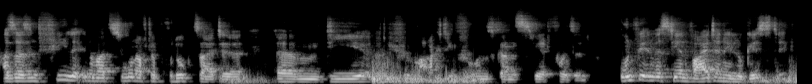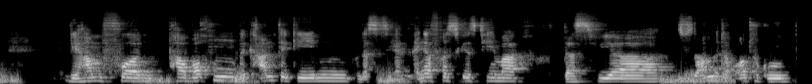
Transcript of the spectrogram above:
Also da sind viele Innovationen auf der Produktseite, ähm, die natürlich für Marketing für uns ganz wertvoll sind. Und wir investieren weiter in die Logistik wir haben vor ein paar Wochen bekannt gegeben, und das ist ja ein längerfristiges Thema, dass wir zusammen mit der Otto Group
